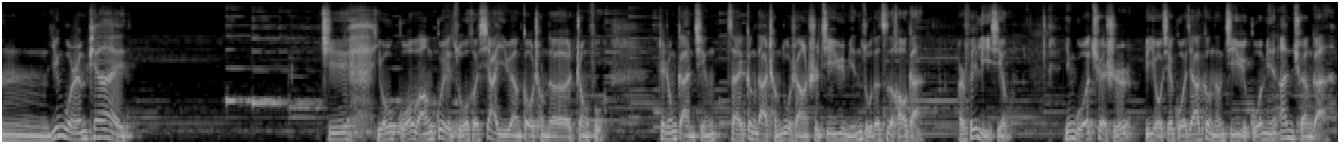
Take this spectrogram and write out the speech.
嗯，英国人偏爱。其由国王、贵族和下议院构成的政府，这种感情在更大程度上是基于民族的自豪感，而非理性。英国确实比有些国家更能给予国民安全感。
